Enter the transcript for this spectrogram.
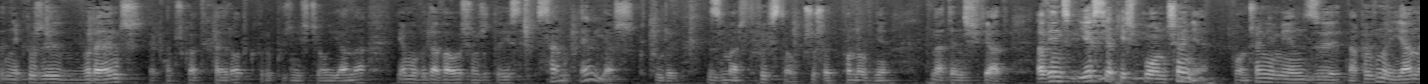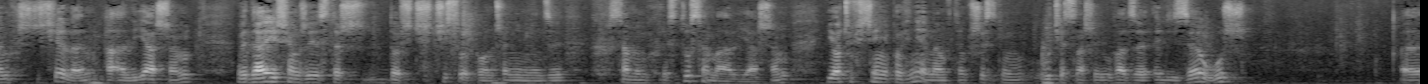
Niektórzy wręcz, jak na przykład Herod, który później ściął Jana, jemu wydawało się, że to jest sam Eliasz, który zmartwychwstał, przyszedł ponownie na ten świat. A więc jest jakieś połączenie, połączenie między na pewno Janem Chrzcicielem a Eliaszem. Wydaje się, że jest też dość ścisłe połączenie między samym Chrystusem a Eliaszem. I oczywiście nie powinien nam w tym wszystkim uciec naszej uwadze Elizeusz, e,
